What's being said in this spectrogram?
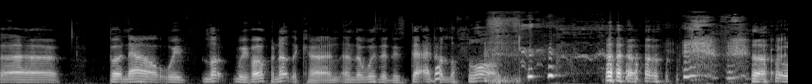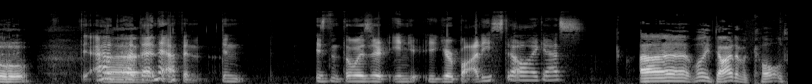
Uh, but now we've look, we've opened up the curtain, and the wizard is dead on the floor. so, How Uh, did that happen? Didn't isn't the wizard in your, your body still? I guess. uh, well, he died of a cold.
